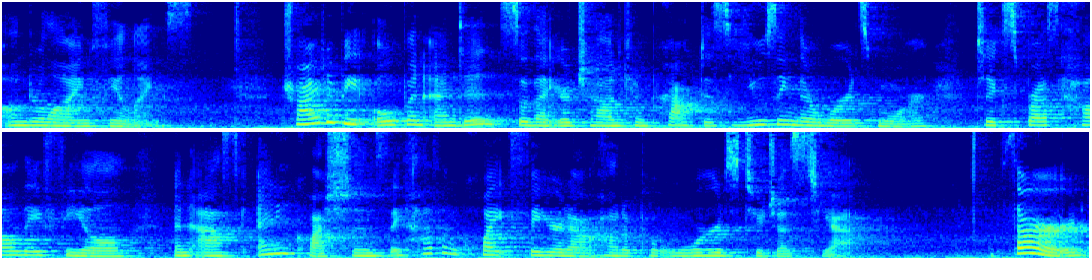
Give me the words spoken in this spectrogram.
underlying feelings. Try to be open ended so that your child can practice using their words more to express how they feel and ask any questions they haven't quite figured out how to put words to just yet. Third,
